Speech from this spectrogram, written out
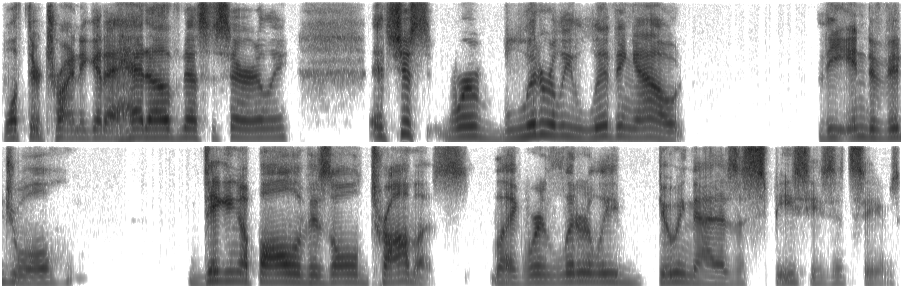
what they're trying to get ahead of necessarily. It's just we're literally living out the individual digging up all of his old traumas. Like we're literally doing that as a species, it seems,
